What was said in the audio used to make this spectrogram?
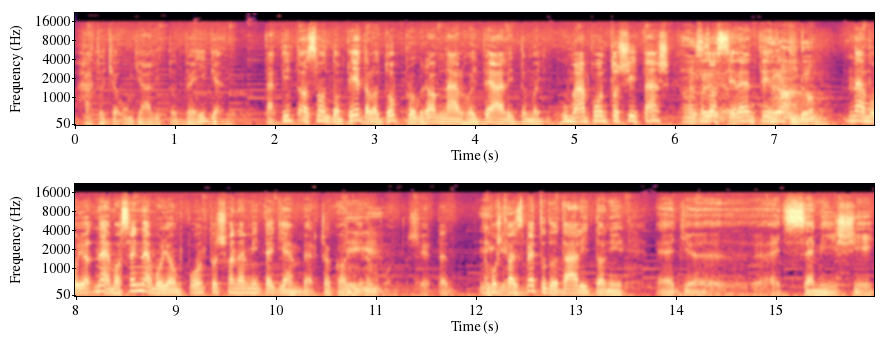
Hát, hogyha úgy állítod be, igen. Tehát mint azt mondom, például a DOP programnál, hogy beállítom, hogy humán pontosítás, az, az azt jelenti, random. hogy nem olyan, nem, azt mondja, nem olyan pontos, hanem mint egy ember, csak annyira Igen. pontos, érted? Na most, ha ezt be tudod állítani egy, egy személyiség,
